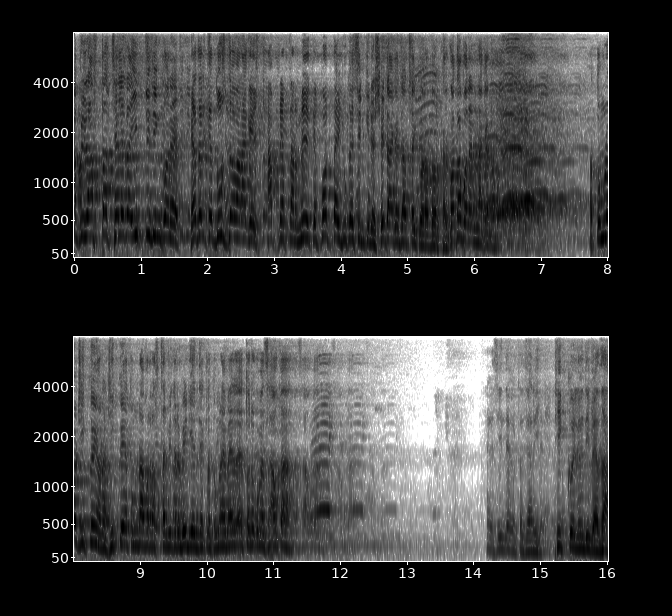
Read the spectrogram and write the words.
আপনি রাস্তার ছেলেরা ইফটিজিং করে এদেরকে দোষ দেওয়ার আগে আপনি আপনার মেয়েকে পর্দায় ঢুকেছেন কিনা সেটা আগে যাচাই করা দরকার। কথা বলেন না কেন? আর তোমরাও ঠিক কইও না ঠিক কইয়া তোমরা আবার রাস্তার ভিতরে বেরিয়ে দেখলে তোমরা এত রকমের চাওকা। চিন্তা করতে জারি ঠিক কইলে ওদি বেদা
